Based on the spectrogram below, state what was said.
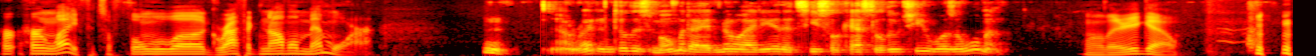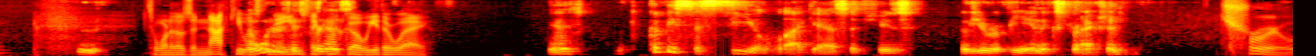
her, her life. It's a full uh, graphic novel memoir. All right, until this moment, I had no idea that Cecil Castellucci was a woman. Well, there you go. it's one of those innocuous I wonder if names that could go either way. Yes, could be Cecile, I guess, if she's of European extraction. True.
